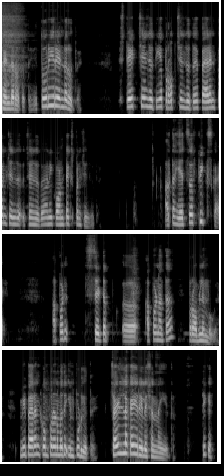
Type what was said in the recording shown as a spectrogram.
रेंडर होतं ते. तो रिरेंडर होतो होतोय. स्टेट चेंज होती आहे प्रॉप चेंज होतोय पॅरेंट पण चेंज चेंज होतोय आणि कॉन्टेक्स्ट पण चेंज होतोय. आता ह्याचं फिक्स काय? आपण सेटअप आपण आता प्रॉब्लेम बघूया. मी पॅरेंट कंपोनंटमध्ये इनपुट घेतोय. चाइल्डला काही रिलेशन नाही येतं ठीक आहे?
